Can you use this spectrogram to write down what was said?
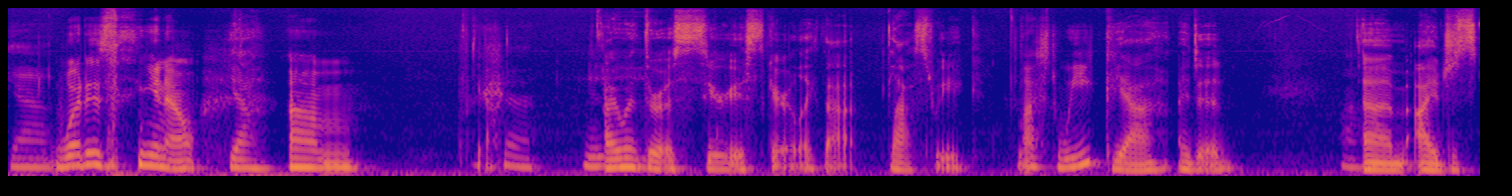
Yeah. what is you know? Yeah. Um, Sure. I went through a serious scare like that last week. last week. Yeah, I did. Um, I just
